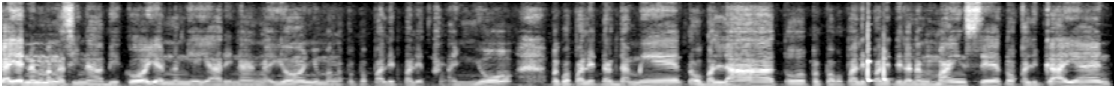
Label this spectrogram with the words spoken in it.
gaya ng mga sinabi ko, yan nangyayari na ngayon, yung mga pagpapalit-palit ng anyo, pagpapalit ng damit o balat o pagpapalit-palit nila ng mindset o kaligayan.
